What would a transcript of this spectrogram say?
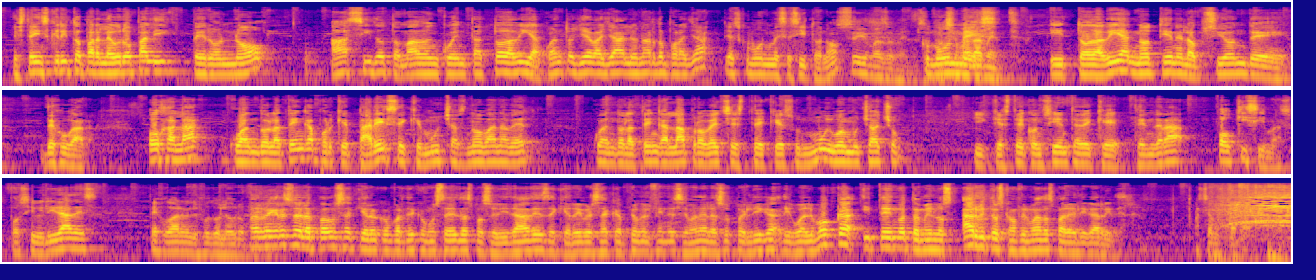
Está inscrito para la Europa League, pero no ha sido tomado en cuenta todavía. ¿Cuánto lleva ya Leonardo por allá? Ya es como un mesecito, ¿no? Sí, más o menos. como un mes. Y todavía no tiene la opción de, de jugar. Ojalá cuando la tenga, porque parece que muchas no van a ver, cuando la tenga la aproveche este que es un muy buen muchacho y que esté consciente de que tendrá poquísimas posibilidades de jugar en el fútbol europeo. Al regreso de la pausa quiero compartir con ustedes las posibilidades de que River sea campeón el fin de semana en la Superliga de igual Boca y tengo también los árbitros confirmados para el Liga River. Hacemos pausa.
